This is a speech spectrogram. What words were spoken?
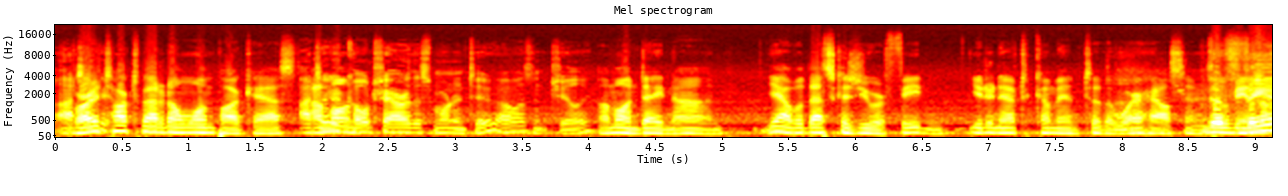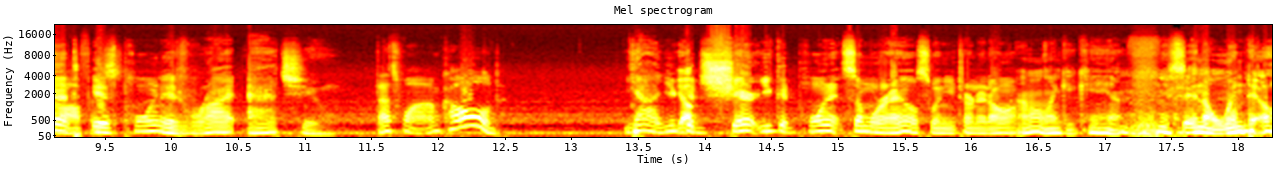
I I've already a- talked about it on one podcast. I am took on a cold shower this morning too. I wasn't chilly. I'm on day nine. Yeah, well, that's because you were feeding. You didn't have to come into the Oh. warehouse and The be in the vent office. is pointed right at you. That's why I'm cold. Yeah, you Yup. could share. You could point it somewhere else when you turn it on. I don't think you can. it's in a window.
